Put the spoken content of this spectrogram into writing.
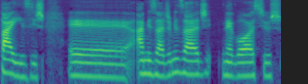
países. É, amizade, amizade, negócios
